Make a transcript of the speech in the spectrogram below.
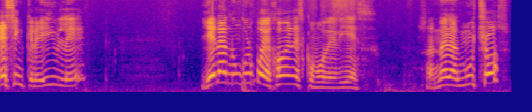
Es increíble. Y eran un grupo de jóvenes como de 10. O sea, no eran muchos.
